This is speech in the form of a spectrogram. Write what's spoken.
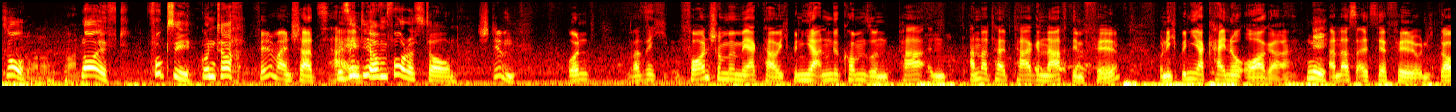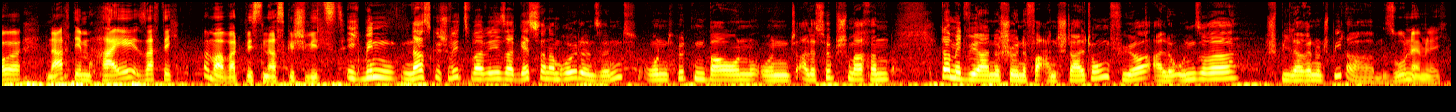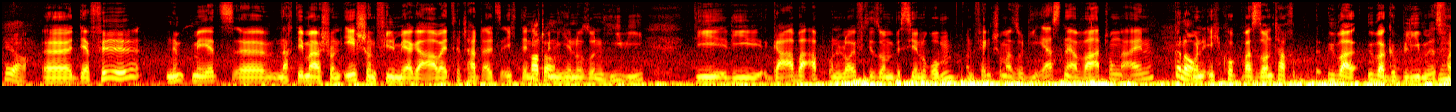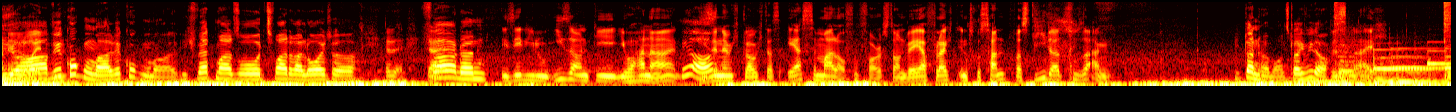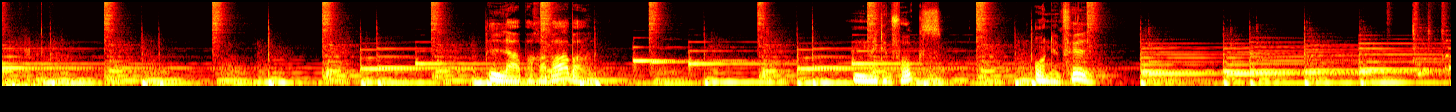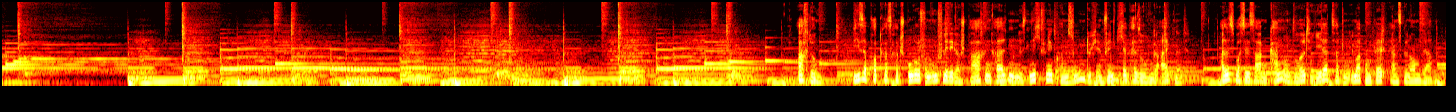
So, läuft. Fuxi, guten Tag. Phil, mein Schatz. Hi. Wir sind hier auf dem Forest Town. Stimmt. Und was ich vorhin schon bemerkt habe, ich bin hier angekommen so ein paar, ein, anderthalb Tage nach dem Phil. Und ich bin ja keine Orga. Nee. Anders als der Phil. Und ich glaube, nach dem High sagte ich, hör mal, was bist nass geschwitzt. Ich bin nass geschwitzt, weil wir seit gestern am Rödeln sind und Hütten bauen und alles hübsch machen, damit wir eine schöne Veranstaltung für alle unsere Spielerinnen und Spieler haben. So nämlich. Ja. Äh, der Phil nimmt mir jetzt, äh, nachdem er schon eh schon viel mehr gearbeitet hat als ich, denn Hat ich bin er. hier nur so ein Hiwi, die, die Gabe ab und läuft hier so ein bisschen rum und fängt schon mal so die ersten Erwartungen ein. Genau. Und ich gucke, was Sonntag über, übergeblieben ist von den ja, Leuten. wir gucken mal, wir gucken mal. Ich werde mal so zwei, drei Leute Äh, Da, fragen. ich sehe die Luisa und die Johanna, Ja. die sind nämlich, glaube ich, das erste Mal auf dem Forest Town. Wäre ja vielleicht interessant, was die dazu sagen. Dann hören wir uns gleich wieder. Bis gleich. La Parababa. Mit dem Fuchs und dem Phil. Achtung, dieser Podcast hat Spuren von unflätiger Sprache enthalten und ist nicht für den Konsum durch empfindliche Personen geeignet. Alles, was ihr sagen kann und sollte jederzeit und immer komplett ernst genommen werden.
